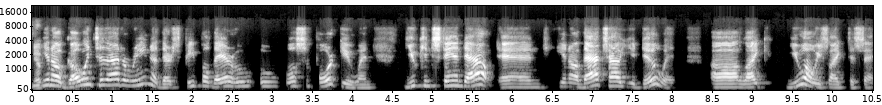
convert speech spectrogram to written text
yep. you know, go into that arena. There's people there who, who will support you and you can stand out. And, you know, that's how you do it. Uh, like you always like to say,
